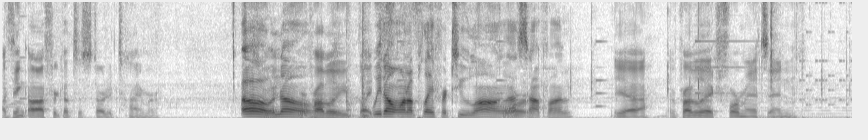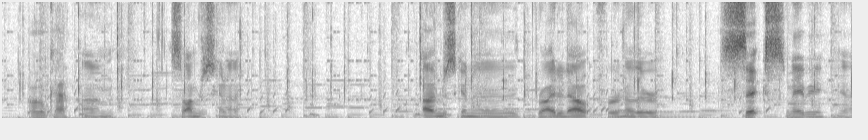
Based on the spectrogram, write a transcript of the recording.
I think. Oh, I forgot to start a timer. Oh Right, no, We're probably like. we don't want to play for too long. That's not fun. Yeah, we're probably like four minutes in. Okay. Um, so I'm just gonna. I'm just gonna ride it out for another six, maybe. Yeah.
